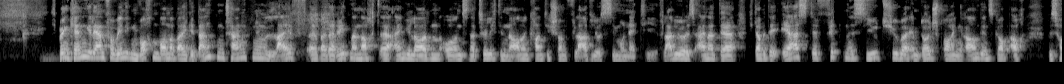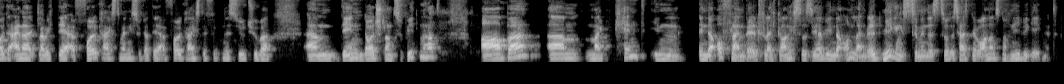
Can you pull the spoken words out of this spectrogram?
Ich bin kennengelernt, vor wenigen Wochen waren wir bei Gedankentanken live äh, bei der Rednernacht äh, eingeladen und natürlich den Namen kannte ich schon, Flavio Simonetti. Flavio ist einer der, ich glaube, der erste Fitness-YouTuber im deutschsprachigen Raum, den es gab, auch bis heute einer, glaube ich, der erfolgreichste, wenn nicht sogar der erfolgreichste Fitness-YouTuber, ähm, den Deutschland zu bieten hat. Aber ähm, man kennt ihn in der Offline-Welt vielleicht gar nicht so sehr wie in der Online-Welt. Mir ging es zumindest so. Das heißt, wir waren uns noch nie begegnet.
